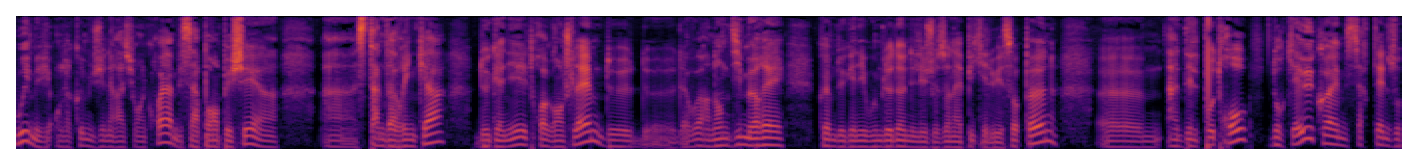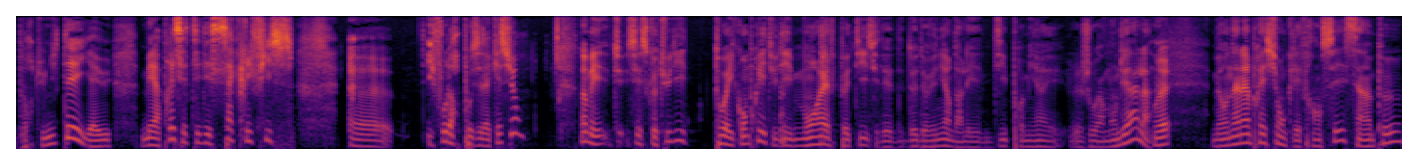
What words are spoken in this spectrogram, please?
Oui, mais on a comme une génération incroyable, mais ça n'a pas empêché un, un Stan Wawrinka de gagner trois grands chelems, de de- d'avoir un Andy Murray quand même de gagner Wimbledon et les Jeux Olympiques et l'US Open, euh, un Del Potro. Donc il y a eu quand même certaines opportunités. Il y a eu, mais après c'était des sacrifices. Euh, il faut leur poser la question. Non, mais c'est ce que tu dis, toi y compris. Tu dis, mon rêve petit, c'était de de devenir dans les dix premiers joueurs mondiaux. Ouais. Mais on a l'impression que les Français, c'est un peu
